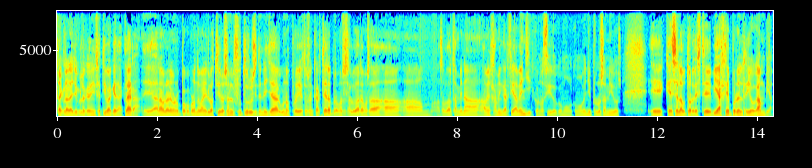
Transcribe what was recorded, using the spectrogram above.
Está clara, yo creo que la iniciativa queda clara. Eh, ahora hablaremos un poco por dónde van a ir los tiros en el futuro, si tenéis ya algunos proyectos en cartera, pero vamos a saludar, vamos a, saludar también a, Benjamín García Benji, conocido como, como Benji por los amigos, eh, que es el autor de este viaje por el río Gambia.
